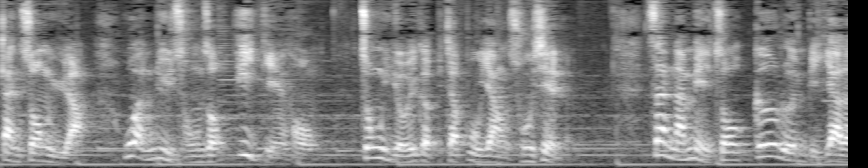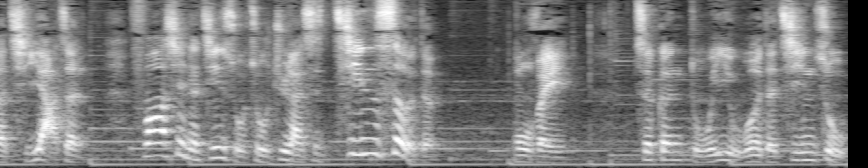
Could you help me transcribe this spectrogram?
但终于啊，万绿丛中一点红，终于有一个比较不一样的出现了。在南美洲哥伦比亚的奇亚镇发现的金属柱居然是金色的，莫非这根独一无二的金柱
